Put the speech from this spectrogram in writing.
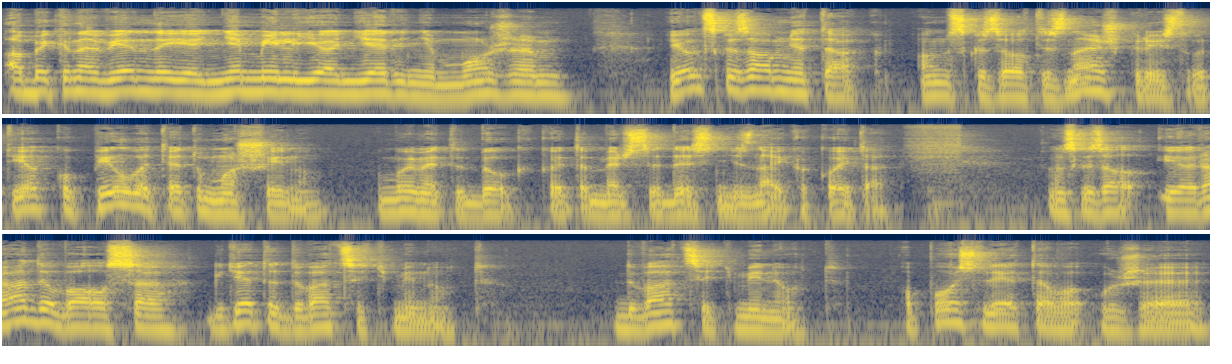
обыкновенные не миллионеры не можем. И он сказал мне так, он сказал, ты знаешь, Крест, вот я купил вот эту машину, по-моему, это был какой-то Мерседес, не знаю, какой-то. Он сказал, я радовался где-то 20 минут. 20 минут. А после этого уже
